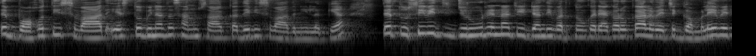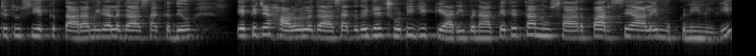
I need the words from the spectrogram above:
ਤੇ ਬਹੁਤ ਹੀ ਸਵਾਦ, ਇਸ ਤੋਂ ਬਿਨਾ ਤਾਂ ਸਾਨੂੰ ਸਾਗ ਕਦੇ ਵੀ ਸਵਾਦ ਨਹੀਂ ਲੱਗਿਆ। ਤੇ ਤੁਸੀਂ ਵੀ ਜ਼ਰੂਰ ਇਹਨਾਂ ਚੀਜ਼ਾਂ ਦੀ ਵਰਤੋਂ ਕਰਿਆ ਕਰੋ। ਘਰ ਵਿੱਚ ਗਮਲੇ ਵਿੱਚ ਤੁਸੀਂ ਇੱਕ ਤਾਰਾ ਮੀਰਾ ਲਗਾ ਸਕਦੇ ਹੋ, ਇੱਕ 'ਚ ਹਾਲੋ ਲਗਾ ਸਕਦੇ ਹੋ ਜਾਂ ਛੋਟੀ ਜੀ ਕਿਆਰੀ ਬਣਾ ਕੇ ਤੇ ਤੁਹਾਨੂੰ ਸਾਰ ਭਰ ਸਿਆਲੇ ਮੁੱਕਣੀ ਨਹੀਂਗੀ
